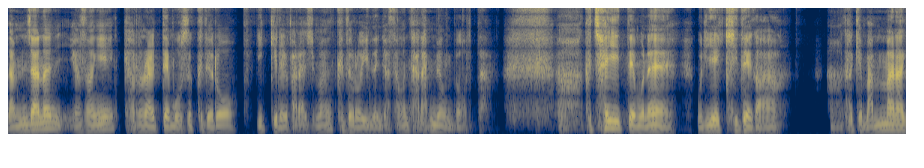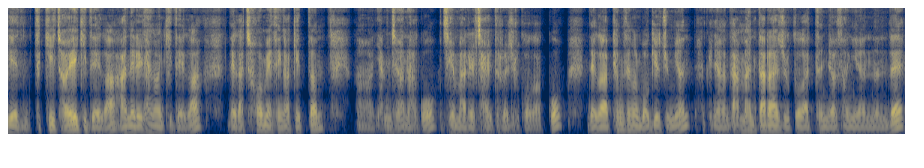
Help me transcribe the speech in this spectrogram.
남자는 여성이 결혼할 때 모습 그대로 있기를 바라지만 그대로 있는 여성은 단 한 명도 없다. 아, 그 차이 때문에 우리의 기대가 아, 그렇게 만만하게 특히 저의 기대가 아내를 향한 기대가 내가 처음에 생각했던 어, 얌전하고 제 말을 잘 들어줄 것 같고 내가 평생을 먹여주면 그냥 나만 따라줄 것 같은 여성이었는데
